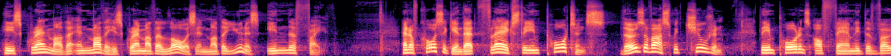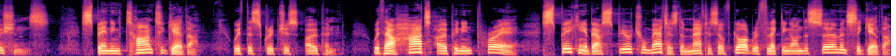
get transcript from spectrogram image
his grandmother and mother, his grandmother Lois and mother Eunice, in the faith. And of course, again, that flags the importance, those of us with children, the importance of family devotions, spending time together with the scriptures open, with our hearts open in prayer, speaking about spiritual matters, the matters of God, reflecting on the sermons together,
